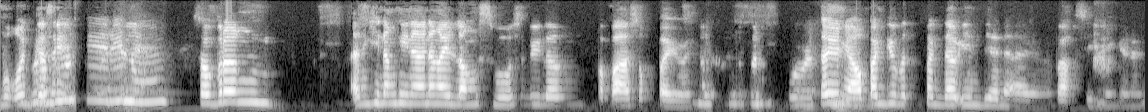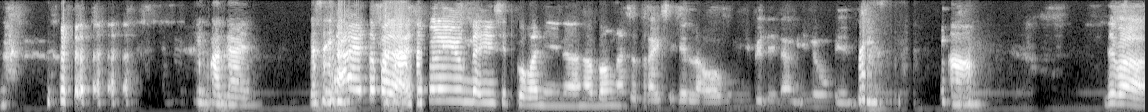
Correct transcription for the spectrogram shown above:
Bukod Grabe kasi, yung scary, no? sobrang, ang hinang-hina na nga yung lungs mo, so bilang papasok pa yun. So yun nga, pag, pag daw India na ano, vaccine gano'n. Agad. Kasi, ah, ito pala. Ito pala yung naisip ko kanina habang nasa tricycle ako bumibili ng inumin. ah, Di ba?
